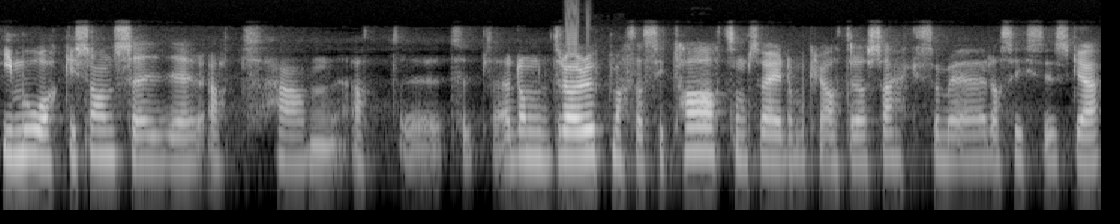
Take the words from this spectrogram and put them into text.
Jimmie Åkesson säger att han, att eh, typ så här, de drar upp massa citat som Sverigedemokrater har sagt som är rasistiska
